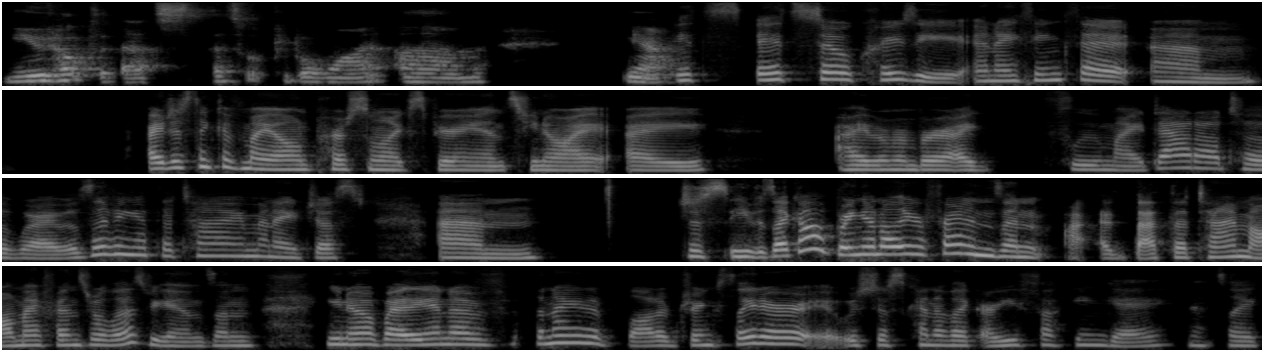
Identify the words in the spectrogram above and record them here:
you'd hope that that's that's what people want um yeah. It's it's so crazy. And i think that um i just think of my own personal experience. You know i i i remember i flew my dad out to where i was living at the time and i just um just he was like oh bring in all your friends and I, at the time all my friends were lesbians and you know by the end of the night a lot of drinks later it was just kind of like are you fucking gay? And it's like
